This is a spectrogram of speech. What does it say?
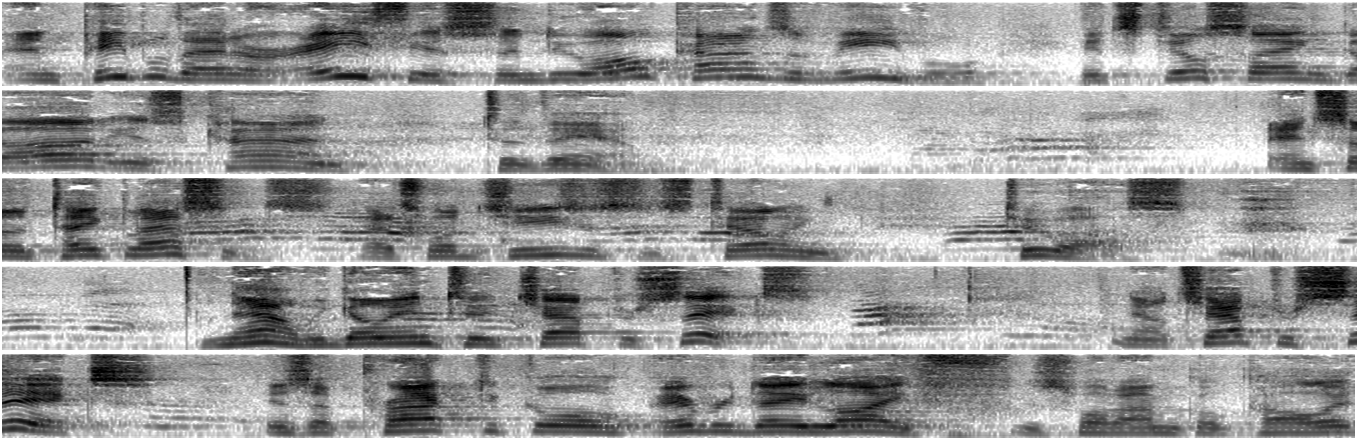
And people that are atheists and do all kinds of evil, it's still saying God is kind to them. And so take lessons. That's what Jesus is telling to us. Now we go into chapter 6. Now, chapter 6 is a practical, everyday life, is what I'm going to call it,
